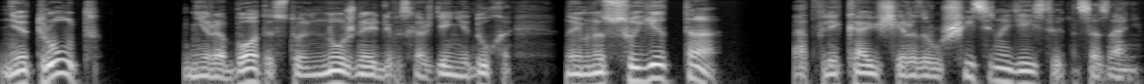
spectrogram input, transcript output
Не труд, не работа, столь нужная для восхождения духа, но именно суета — отвлекающий разрушительно действует на сознание.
